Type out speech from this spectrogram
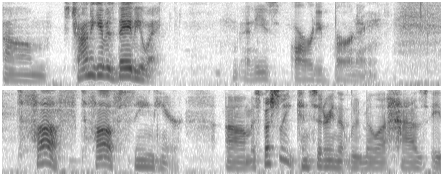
Um, he's trying to give his baby away. and he's already burning Tough, tough scene here, um, especially considering that Ludmilla has a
